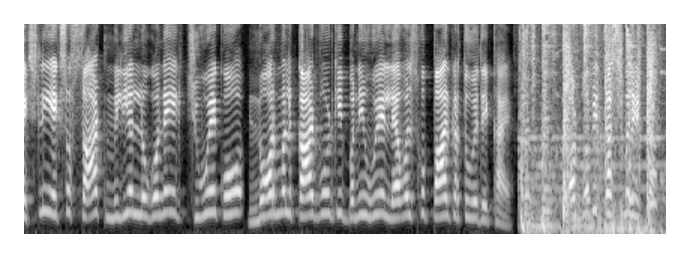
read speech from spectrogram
एक्चुअली 160 मिलियन लोगों ने एक चूहे को नॉर्मल कार्डबोर्ड की बनी हुए लेवल्स को पार करते हुए देखा है। और वो भी 10 मिनट तक।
